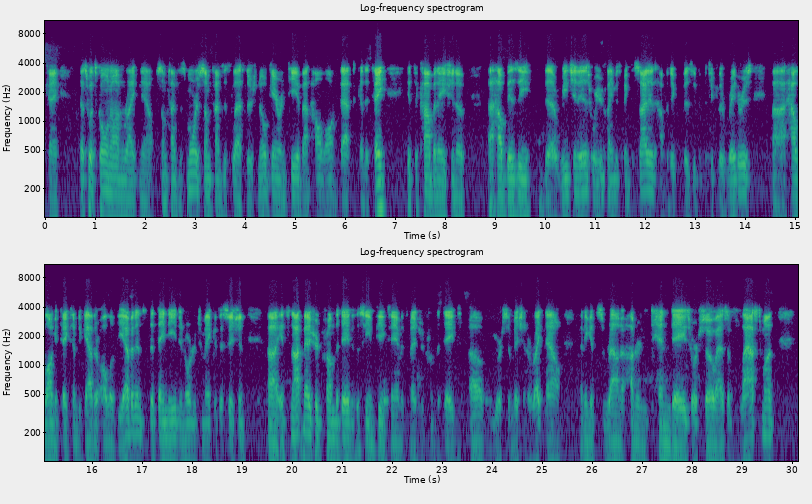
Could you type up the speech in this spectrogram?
Okay, that's what's going on right now. Sometimes it's more, sometimes it's less. There's no guarantee about how long that's going to take. It's a combination of uh, how busy the region is where your claim is being decided, how busy the particular rater is, uh, how long it takes them to gather all of the evidence that they need in order to make a decision, uh, it's not measured from the date of the C&P exam. It's measured from the date of your submission. Right now, I think it's around 110 days or so as of last month.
